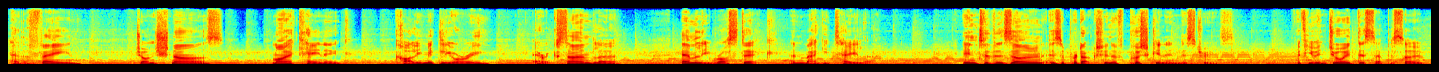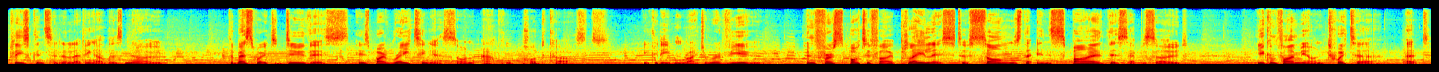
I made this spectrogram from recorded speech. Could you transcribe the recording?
Heather Fain, John Schnars, Maya Koenig, Carly Migliori, Eric Sandler, Emily Rostek, and Maggie Taylor. Into the Zone is a production of Pushkin Industries. If you enjoyed this episode, please consider letting others know. The best way to do this is by rating us on Apple Podcasts. You could even write a review. And for a Spotify playlist of songs that inspired this episode, you can find me on Twitter at,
